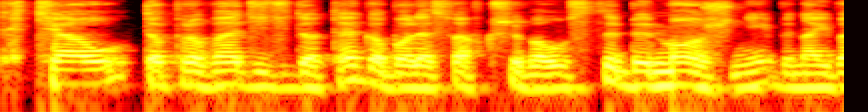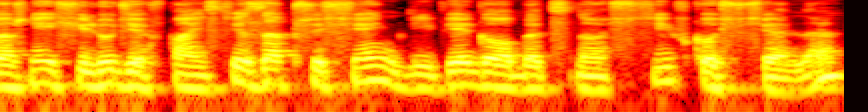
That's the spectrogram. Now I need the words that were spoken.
Chciał doprowadzić do tego Bolesław Krzywousty, by możni, by najważniejsi ludzie w państwie zaprzysięgli w jego obecności w kościele,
